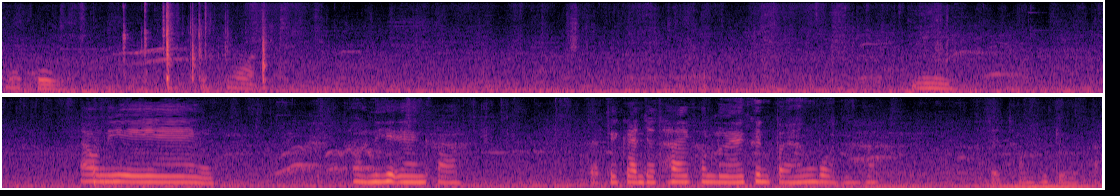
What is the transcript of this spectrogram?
โอ้โหสุดยอดนี่ เท่านี้เองเท่านี้เองค่ะ แต่พี่กันจะไทยเขาเลื้อยขึ้นไปข้างบนนะคะเดี๋ยวทำให้ดูค่ะ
